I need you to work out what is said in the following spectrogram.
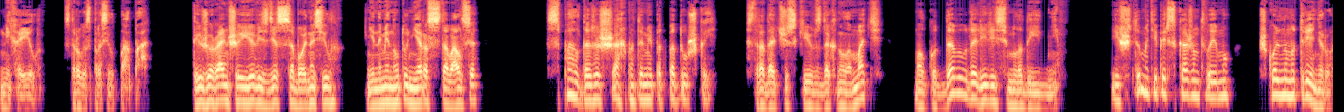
Михаил? — строго спросил папа. — Ты же раньше ее везде с собой носил, ни на минуту не расставался. Спал даже шахматами под подушкой. Страдальчески вздохнула мать, мол, куда вы удалились в молодые дни? И что мы теперь скажем твоему школьному тренеру?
